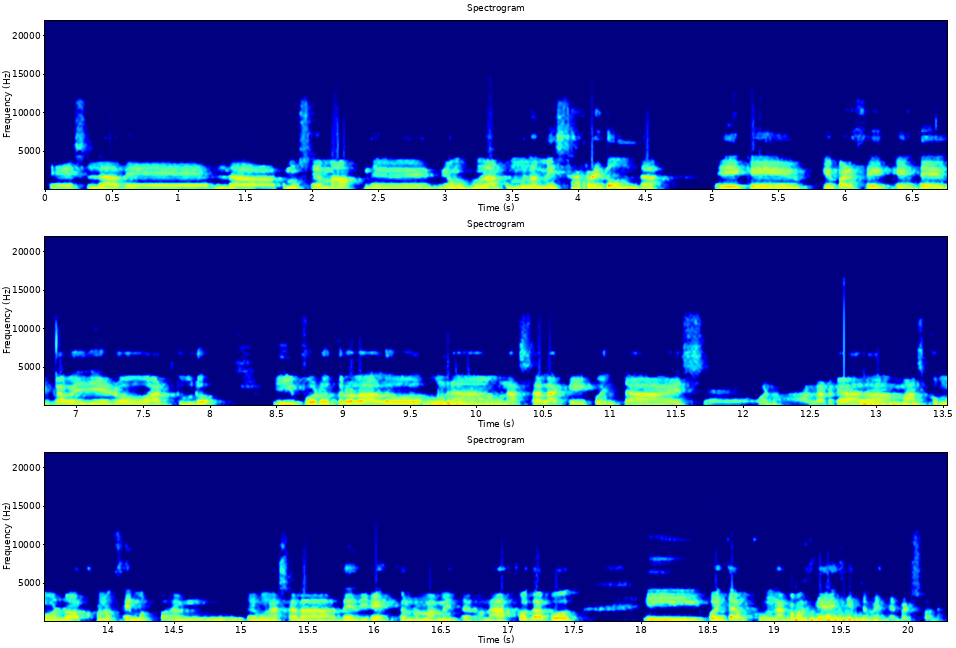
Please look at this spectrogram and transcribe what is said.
es la de la, ¿cómo se llama? digamos, una, como una mesa redonda eh, que, parece que es del caballero Arturo. Y por otro lado, una, sala que cuenta es, eh, bueno, alargada, más como lo conocemos de una sala de directo, normalmente de una JPod, y cuenta con una capacidad de 120 personas.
